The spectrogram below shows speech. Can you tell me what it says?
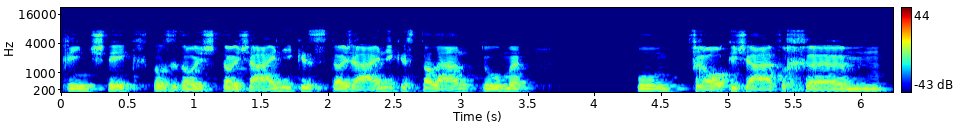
drin steckt. Also da ist, da ist einiges, da ist einiges Talent drum. Und die Frage ist einfach, ähm,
